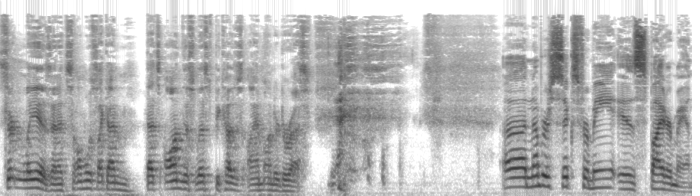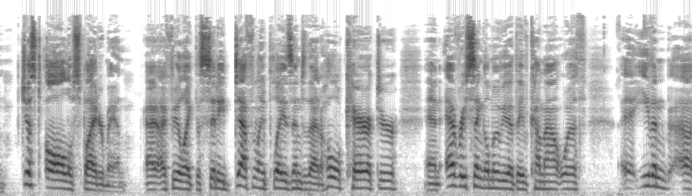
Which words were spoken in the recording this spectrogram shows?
Certainly is, and it's almost like I'm that's on this list because I'm under duress. Uh, number six for me is Spider-Man. Just all of Spider-Man. I, I feel like the city definitely plays into that whole character, and every single movie that they've come out with, uh, even uh,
